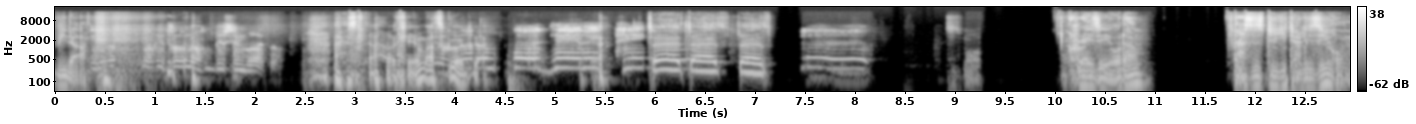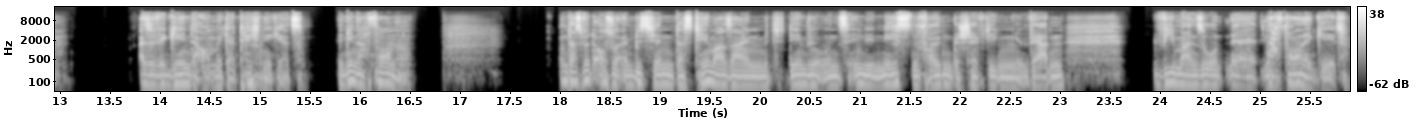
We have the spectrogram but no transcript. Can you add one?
wieder. Ja, ich mach jetzt auch noch ein bisschen weiter. Alles klar, okay, mach's gut. Tschüss, tschüss, tschüss. Crazy, oder? Das ist Digitalisierung. Also wir gehen da auch mit der Technik jetzt. Wir gehen nach vorne. Und das wird auch so ein bisschen das Thema sein, mit dem wir uns in den nächsten Folgen beschäftigen werden, wie man so äh, nach vorne geht.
